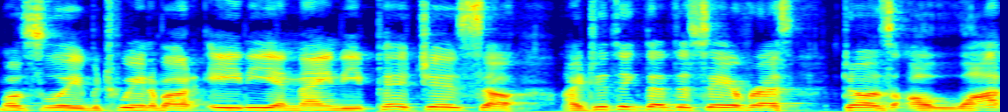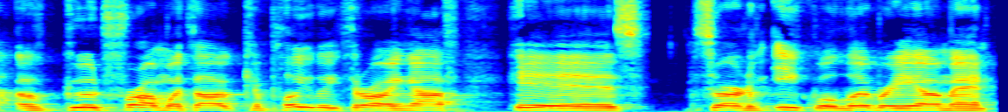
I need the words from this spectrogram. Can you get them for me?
mostly between about 80 and 90 pitches, so I do think that the day of rest does a lot of good for him without completely throwing off his sort of equilibrium and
